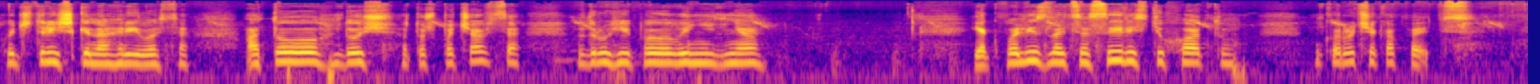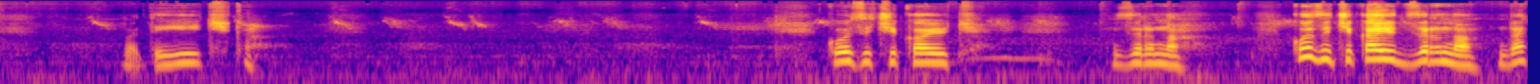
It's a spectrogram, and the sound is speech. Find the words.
хоч трішки нагрілося. А то дощ а то ж почався в другій половині дня. Як полізла ця сирість у хату. Ну, коротше, капець. Водичка. Кози чекають зерна. Кози чекають зерна, да?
